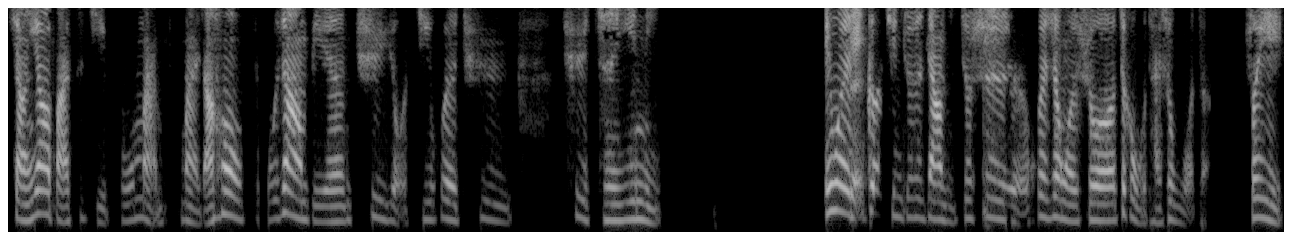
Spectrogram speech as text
想要把自己补满补满，然后不让别人去有机会去去质疑你，因为个性就是这样子，就是会认为说这个舞台是我的，所以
